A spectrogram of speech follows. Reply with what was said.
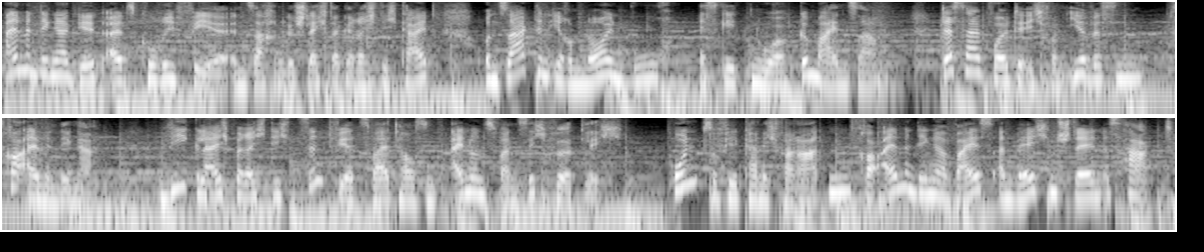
Almendinger gilt als Koryphäe in Sachen Geschlechtergerechtigkeit und sagt in ihrem neuen Buch, es geht nur gemeinsam. Deshalb wollte ich von ihr wissen, Frau Almendinger, wie gleichberechtigt sind wir 2021 wirklich? Und, so viel kann ich verraten, Frau Almendinger weiß, an welchen Stellen es hakt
